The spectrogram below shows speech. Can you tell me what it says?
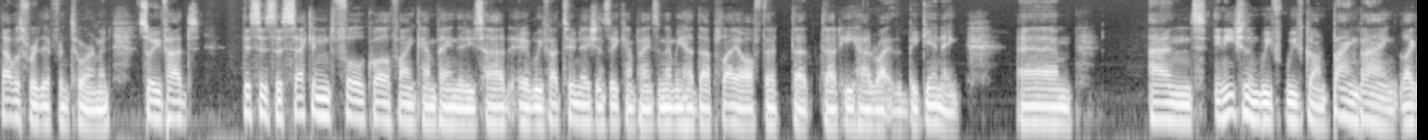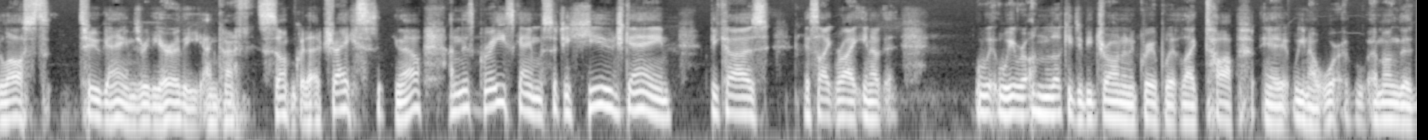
that was for a different tournament. So you've had this is the second full qualifying campaign that he's had. Uh, we've had two Nations League campaigns, and then we had that playoff that that that he had right at the beginning. Um, and in each of them, we've we've gone bang bang, like lost two games really early and kind of sunk without trace, you know. And this Greece game was such a huge game because it's like right, you know, we, we, were unlucky to be drawn in a group with like top, uh, you know, among the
